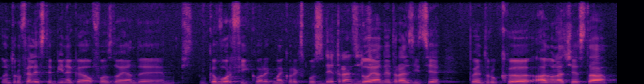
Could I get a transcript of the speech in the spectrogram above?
într-un fel este bine că au fost doi ani de, că vor fi corect, mai corect spus, de tranziție. doi ani de tranziție, pentru că anul acesta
